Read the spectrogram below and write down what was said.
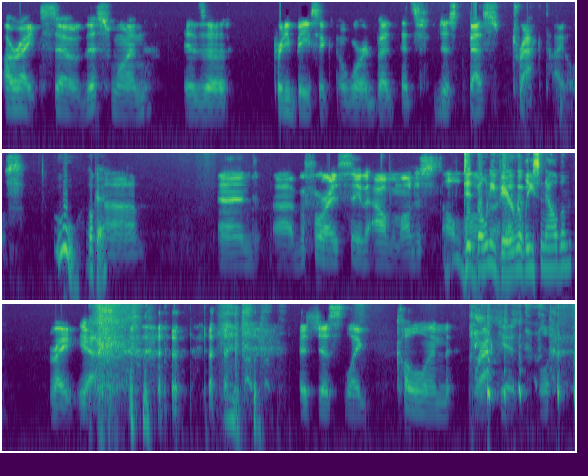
All right, so this one is a pretty basic award, but it's just best track titles. Ooh, okay. Um, and uh, before I say the album, I'll just I'll, Did I'll Bon Iver release an album? Right. Yeah. it's just like colon bracket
